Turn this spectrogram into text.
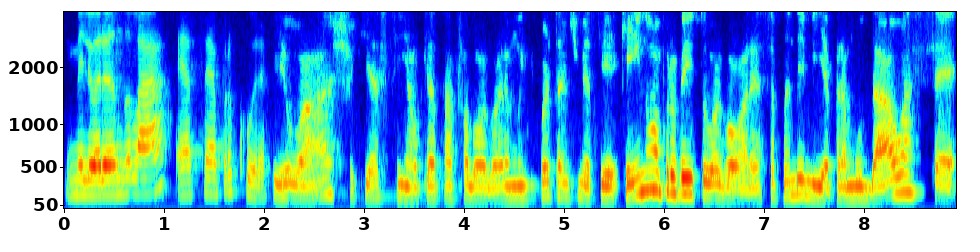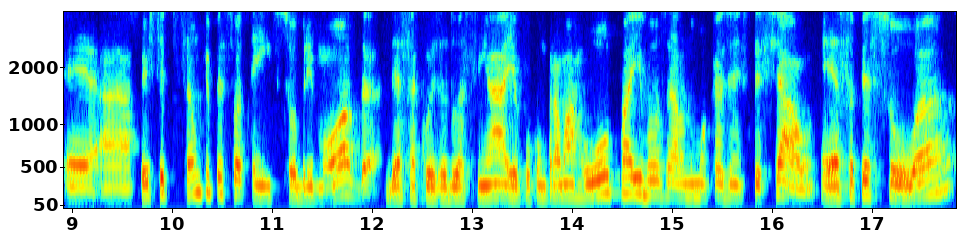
melhorando lá, essa é a procura. Eu acho que assim, é o que a Tá falou agora é muito importante mesmo. Porque quem não aproveitou agora essa pandemia para mudar o acesso é, é, a percepção que a pessoa tem sobre moda, dessa coisa do assim, ah, eu vou comprar uma roupa e vou usar ela numa ocasião especial. Essa pessoa,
